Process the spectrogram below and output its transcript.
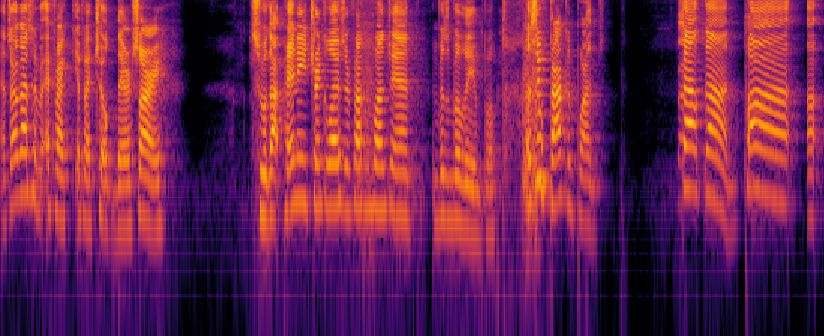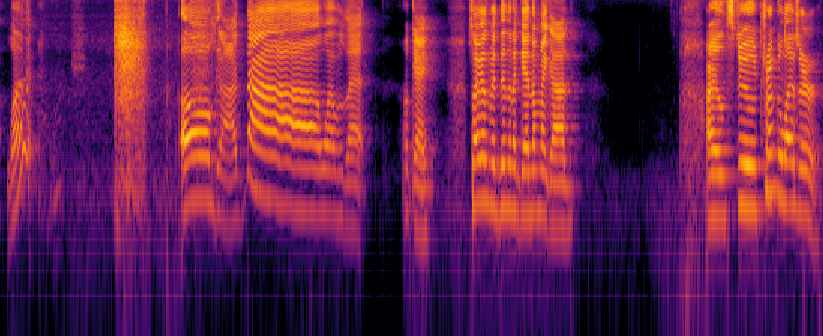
And sorry, guys, if, if I if I choked there. Sorry. So we got Penny, Tranquilizer, Falcon Punch, and Invisibility. Let's do Falcon Punch. Falcon Punch. Uh, what? Oh God! Ah, what was that? Okay. So I guess we did it again. Oh my God. All right, let's do Tranquilizer.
